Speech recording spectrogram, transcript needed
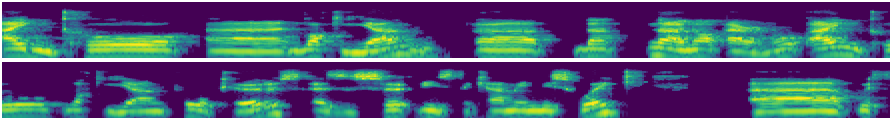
Aidan Corr, uh, Lachie Young. Uh, no, no, not Aaron Hall. Aidan Corr, Lachie Young, Paul Curtis as the certainties to come in this week. Uh, with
